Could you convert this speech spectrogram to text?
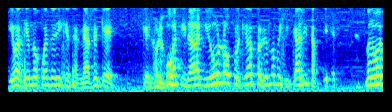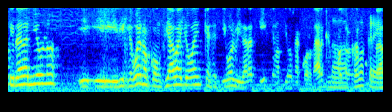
iba haciendo cuenta y dije, se me hace que, que no le voy a tirar a ni uno porque iba perdiendo Mexicali también. No le voy a tirar a ni uno. Y, dije, bueno, confiaba yo en que se te iba a olvidar a ti, que no te ibas a acordar, que no, ¿cómo crees?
